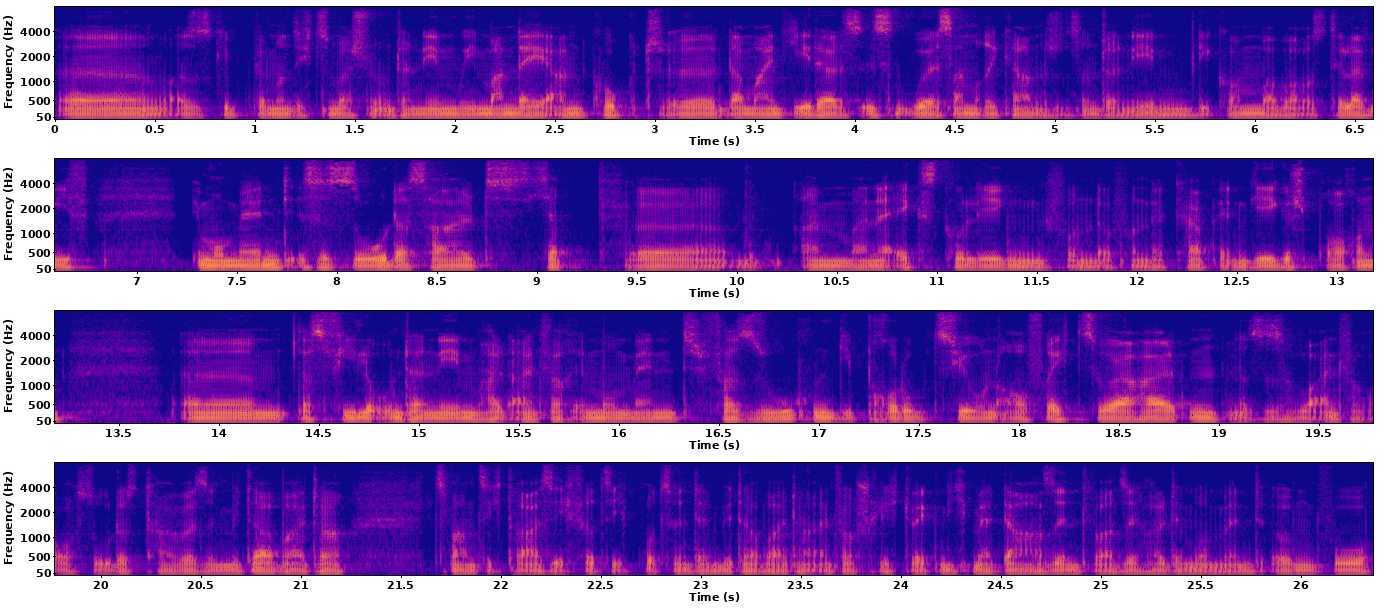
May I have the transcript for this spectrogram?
Äh, also es gibt, wenn man sich zum Beispiel Unternehmen wie Monday anguckt, äh, da meint jeder, das ist ein US-amerikanisches Unternehmen, die kommen aber aus Tel Aviv. Im Moment ist es so, dass halt, ich habe äh, mit einem meiner Ex-Kollegen von der, von der KPMG gesprochen, dass viele Unternehmen halt einfach im Moment versuchen, die Produktion aufrechtzuerhalten. Das ist aber einfach auch so, dass teilweise Mitarbeiter, 20, 30, 40 Prozent der Mitarbeiter einfach schlichtweg nicht mehr da sind, weil sie halt im Moment irgendwo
